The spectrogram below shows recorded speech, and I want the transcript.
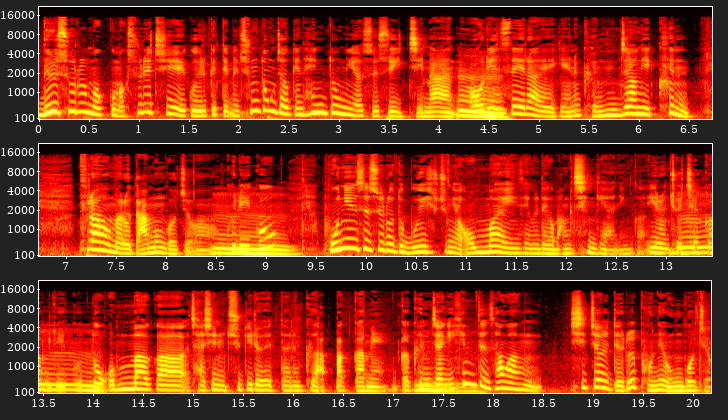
늘 술을 먹고 막 술에 취해 있고 이렇기 때문에 충동적인 행동이었을 수 있지만 음. 어린 세라에게는 굉장히 큰 트라우마로 남은 거죠. 음. 그리고 본인 스스로도 무의식 중에 엄마의 인생을 내가 망친 게 아닌가 이런 죄책감도 음. 있고 또 엄마가 자신을 죽이려 했다는 그 압박감에 그러니까 굉장히 음. 힘든 상황 시절들을 보내온 거죠.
